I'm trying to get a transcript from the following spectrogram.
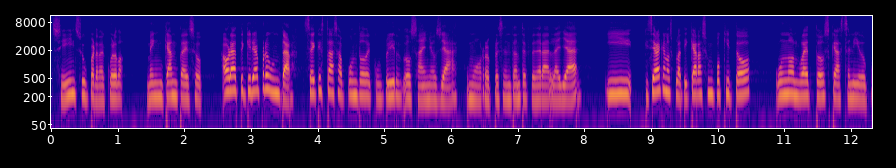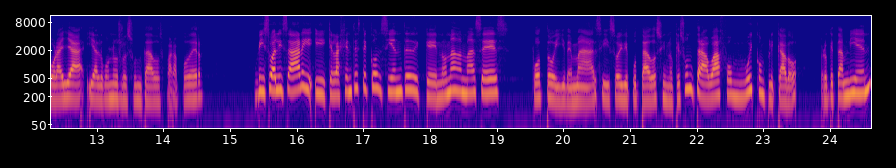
Sí, súper de acuerdo. Me encanta eso. Ahora te quería preguntar, sé que estás a punto de cumplir dos años ya como representante federal allá y quisiera que nos platicaras un poquito unos retos que has tenido por allá y algunos resultados para poder visualizar y, que la gente esté consciente de que no nada más es foto y demás y soy diputado, sino que es un trabajo muy complicado, pero que también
